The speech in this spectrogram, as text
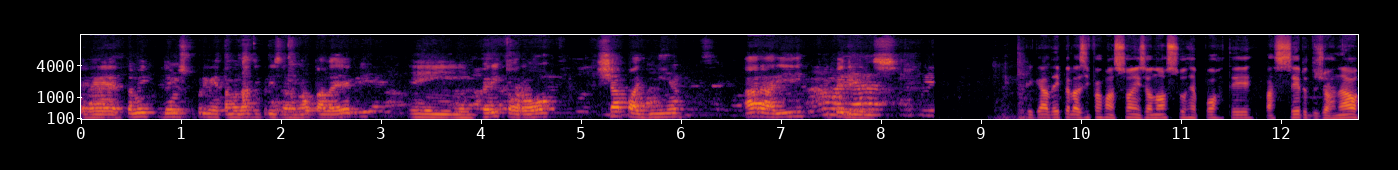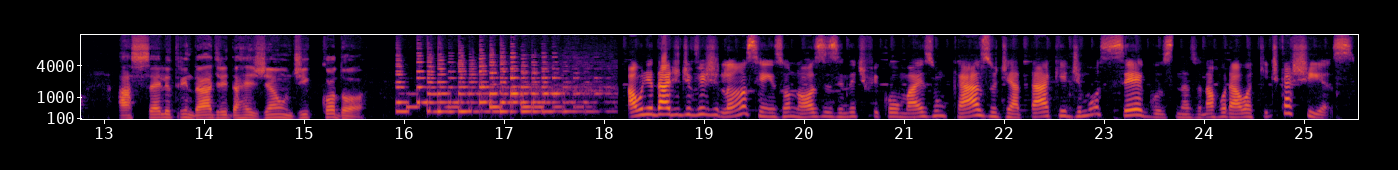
É, também demos cumprimento a mandado de prisão em Alto Alegre, em Peritoró, Chapadinha, Arari e Pedrinhos. Obrigado aí pelas informações ao nosso repórter parceiro do jornal, Acélio Trindade, da região de Codó. A unidade de vigilância em zoonoses identificou mais um caso de ataque de morcegos na zona rural aqui de Caxias.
